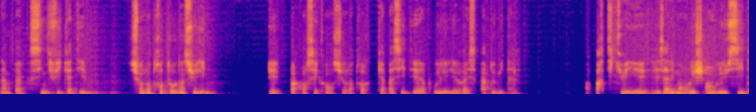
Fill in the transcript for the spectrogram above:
impact significatif sur notre taux d'insuline et par conséquent sur notre capacité à brûler les graisses abdominales. En particulier, les aliments riches en glucides,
